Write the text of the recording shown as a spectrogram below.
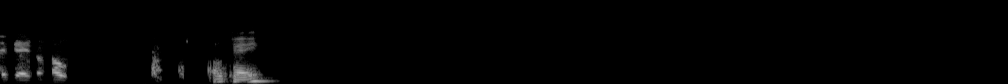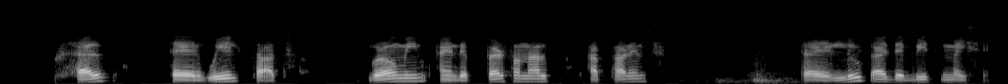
Maybe I don't know. Okay. Health, their will thought, grooming, and the personal appearance. They look at the bit messy.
